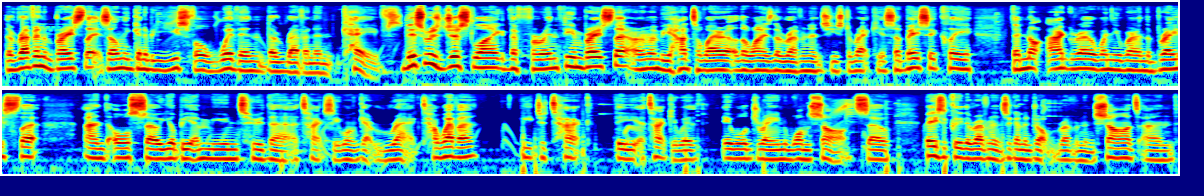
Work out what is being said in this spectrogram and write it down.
The Revenant bracelet is only going to be useful within the Revenant caves. This was just like the Forinthry bracelet. I remember you had to wear it, otherwise the Revenants used to wreck you. So basically, they're not aggro when you're wearing the bracelet, and also you'll be immune to their attacks, so you won't get wrecked. However, each attack they attack you with, it will drain one shard. So basically, the Revenants are going to drop Revenant shards, and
